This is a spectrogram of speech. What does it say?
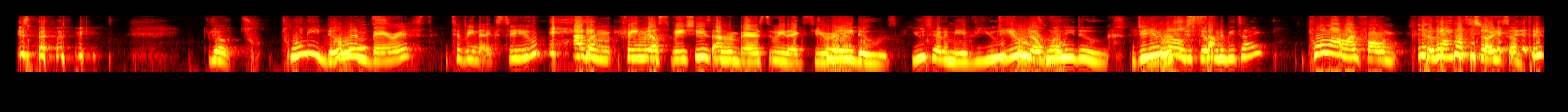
It's not gonna be. Yo, tw- twenty dudes. I'm embarrassed to be next to you. As a female species, I'm embarrassed to be next to you. Twenty Right now. dudes. You telling me if you Do you know twenty dudes? Do you know shit still so- gonna be tight? Pull out my phone because I'm about to show you something.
